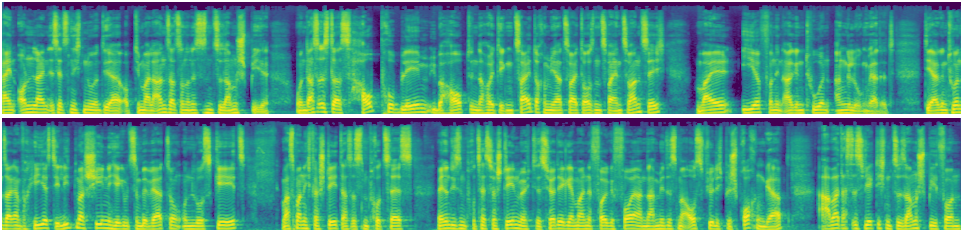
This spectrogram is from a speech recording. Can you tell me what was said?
rein online ist jetzt nicht nur der optimale Ansatz, sondern es ist ein Zusammenspiel. Und das ist das Hauptproblem überhaupt in der heutigen Zeit, auch im Jahr 2022, weil ihr von den Agenturen angelogen werdet. Die Agenturen sagen einfach, hier ist die Leadmaschine, hier gibt es eine Bewertung und los geht's. Was man nicht versteht, das ist ein Prozess. Wenn du diesen Prozess verstehen möchtest, hör dir gerne mal eine Folge vorher an, da haben wir das mal ausführlich besprochen gehabt. Aber das ist wirklich ein Zusammenspiel von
